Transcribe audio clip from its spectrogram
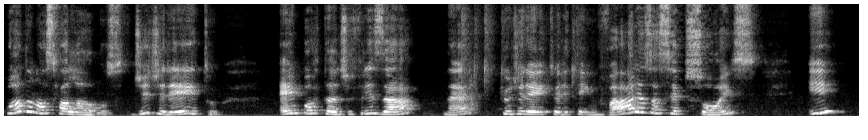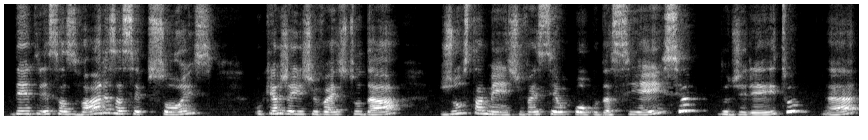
quando nós falamos de direito, é importante frisar né? Que o direito ele tem várias acepções e dentre essas várias acepções, o que a gente vai estudar justamente vai ser um pouco da ciência do direito, né?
